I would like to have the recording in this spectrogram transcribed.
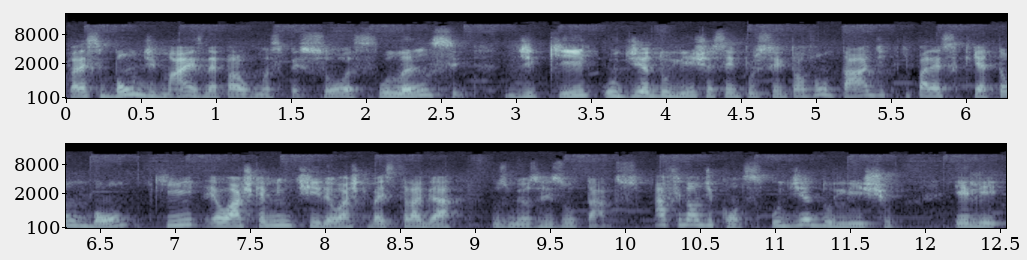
Parece bom demais, né, para algumas pessoas, o lance de que o dia do lixo é 100% à vontade, que parece que é tão bom que eu acho que é mentira, eu acho que vai estragar os meus resultados. Afinal de contas, o dia do lixo, ele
